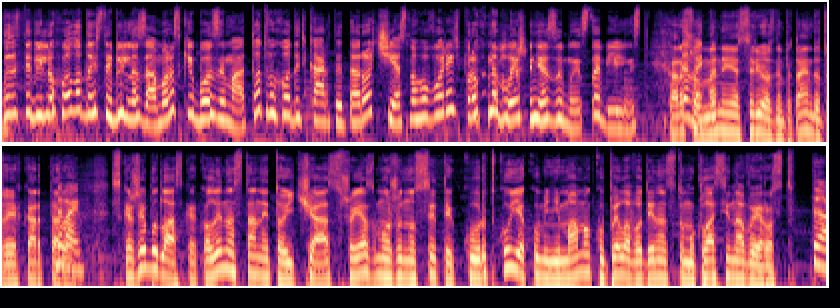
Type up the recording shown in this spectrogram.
буде стабільно холодно і стабільно заморозки, бо зима. Тут виходить карти Таро, чесно говорять про наближення зими, стабільність. Хорошо, Давайте. в мене є серйозне питання до твоїх карт Таро. Давай. Скажи, будь ласка, коли настане той час, що я зможу носити куртку, яку мені мама купила в 11 класі на вирост? Так,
